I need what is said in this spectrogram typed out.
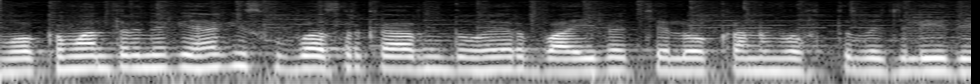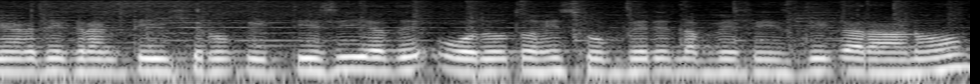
ਮੁੱਖ ਮੰਤਰੀ ਨੇ ਕਿਹਾ ਕਿ ਸੂਬਾ ਸਰਕਾਰ ਨੇ 2022 ਵਿੱਚ ਲੋਕਾਂ ਨੂੰ ਮੁਫਤ ਬਿਜਲੀ ਦੇਣ ਦੀ ਗਰੰਟੀ ਸ਼ੁਰੂ ਕੀਤੀ ਸੀ ਅਤੇ ਉਦੋਂ ਤੋਂ ਹੀ ਸੂਬੇ ਦੇ 90% ਘਰਾਂ ਨੂੰ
